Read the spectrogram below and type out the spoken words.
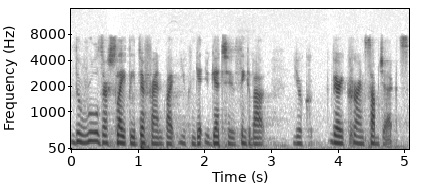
the rules are slightly different, but you can get you get to think about your very current subjects.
